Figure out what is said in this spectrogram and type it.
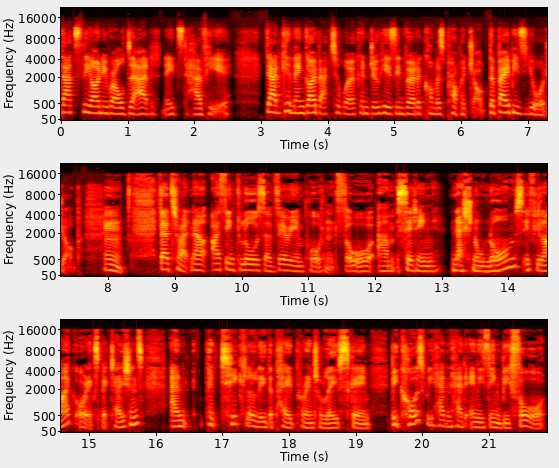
that's the only role dad needs to have here. Dad can then go back to work and do his inverted commas proper job. The baby's your job. Mm, that's right. Now, I think laws are very important for um, setting national norms, if you like, or expectations, and particularly the paid parental leave scheme. Because we hadn't had anything before,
